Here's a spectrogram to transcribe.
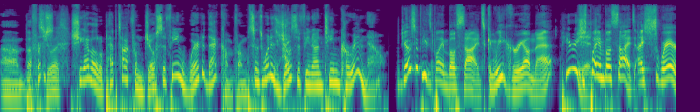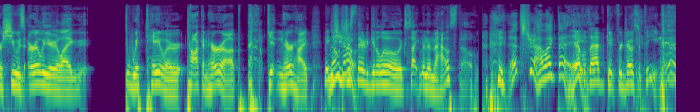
Um, but Yes, she first, she got a little pep talk from Josephine. Where did that come from? Since when is Josephine on Team Corinne now? Josephine's playing both sides. Can we agree on that? Period. She's playing both sides. I swear she was earlier like with Taylor talking her up, getting her hype. Maybe No she's doubt. just there to get a little excitement in the house though. That's true. I like that. Hey, Devil's advocate for Josephine.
